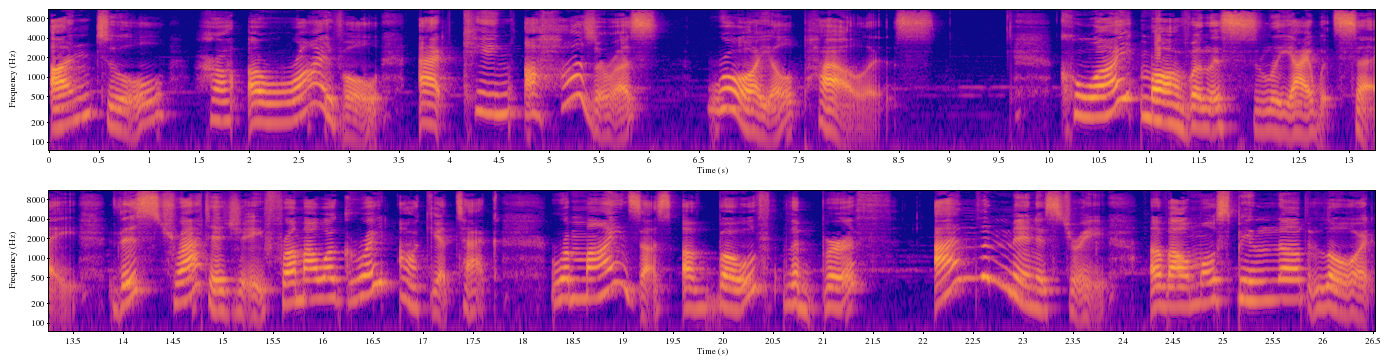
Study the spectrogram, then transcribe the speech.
until her arrival at King Ahasuerus' royal palace. Quite marvelously, I would say, this strategy from our great architect reminds us of both the birth and the ministry of our most beloved Lord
